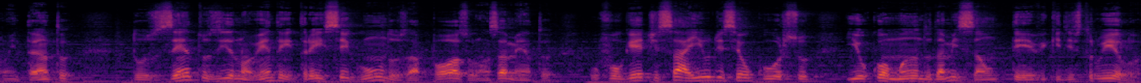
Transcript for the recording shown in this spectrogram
No entanto, 293 segundos após o lançamento, o foguete saiu de seu curso e o comando da missão teve que destruí-lo,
